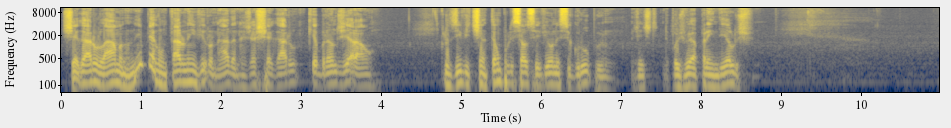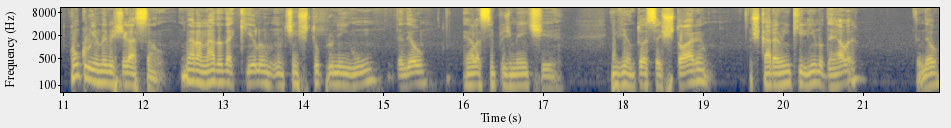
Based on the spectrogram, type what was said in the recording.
chegaram lá, mano, nem perguntaram, nem viram nada, né? Já chegaram quebrando geral. Inclusive, tinha até um policial civil nesse grupo, a gente depois veio aprendê-los. Concluindo a investigação, não era nada daquilo, não tinha estupro nenhum, entendeu? Ela simplesmente inventou essa história, os caras eram inquilino dela, entendeu?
